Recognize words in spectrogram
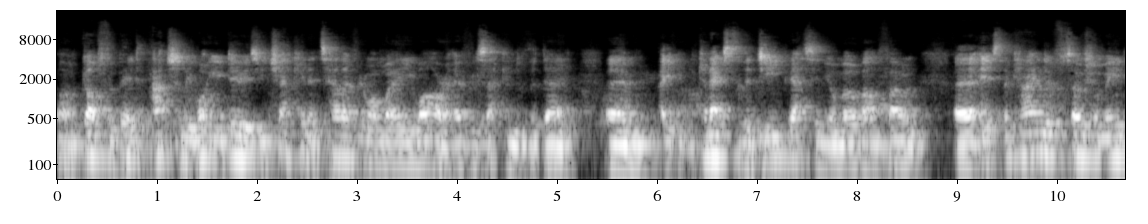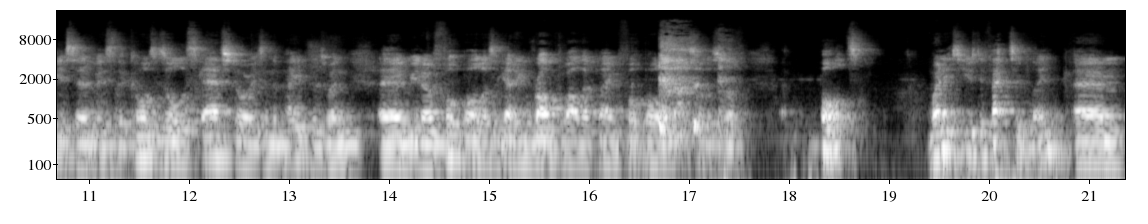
oh, God forbid, actually what you do is you check in and tell everyone where you are at every second of the day. Um, it connects to the GPS in your mobile phone. Uh, it's the kind of social media service that causes all the scare stories in the papers when um, you know footballers are getting robbed while they're playing football and that sort of stuff. But when it's used effectively, um,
